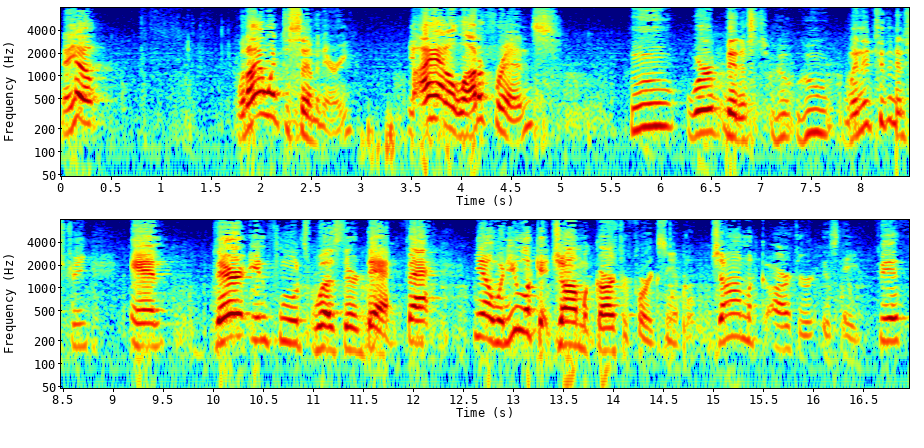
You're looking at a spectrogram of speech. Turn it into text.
Now, you know, when I went to seminary, I had a lot of friends who were ministers, who, who went into the ministry, and their influence was their dad. In fact, you know, when you look at John MacArthur, for example, John MacArthur is a fifth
